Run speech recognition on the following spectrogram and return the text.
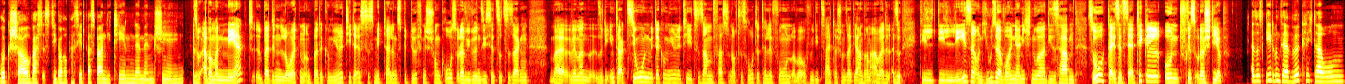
Rückschau, was ist die Woche passiert, was waren die Themen der Menschen. Also, aber man merkt äh, bei den Leuten und bei der Community, da ist das Mitteilungsbedürfnis schon groß, oder? Wie würden Sie es jetzt sozusagen, wenn man so die Interaktion mit der Community zusammenfasst und auch das rote Telefon, aber auch wie die Zeit da schon seit Jahren dran arbeitet? Also, die, die Leser und User wollen ja nicht nur dieses haben, so, da ist jetzt der Artikel und friss oder stirb. Also, es geht uns ja wirklich darum,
